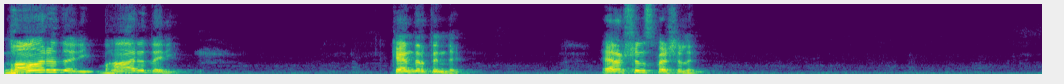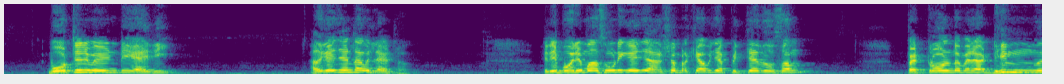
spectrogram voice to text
ഭാരതരി ഭാരതരി. കേന്ദ്രത്തിന്റെ എലക്ഷൻ സ്പെഷ്യൽ വോട്ടിന് വേണ്ടി അരി. അത് കഴിഞ്ഞാണ്ടാവില്ല കേട്ടോ. ഇനിയിപ്പോൾ ഒരു മാസം കൂടി കഴിഞ്ഞ് ഇലക്ഷൻ പ്രഖ്യാപിച്ച പിറ്റേ ദിവസം പെട്രോളിന്റെ വില ഡിന്ന്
